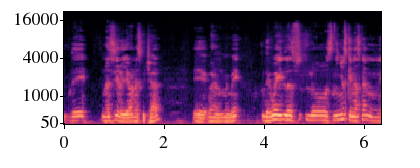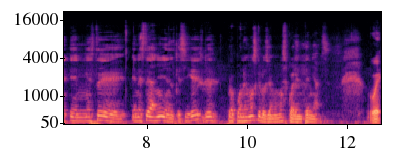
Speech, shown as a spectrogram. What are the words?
de. No sé si lo llegaron a escuchar. Eh, bueno, un meme de güey, los, los niños que nazcan en, este en este año y en el que sigue, yo- proponemos que los llamamos cuarentenials. Güey,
